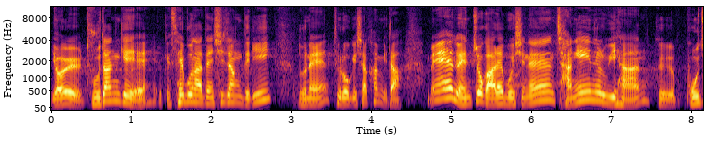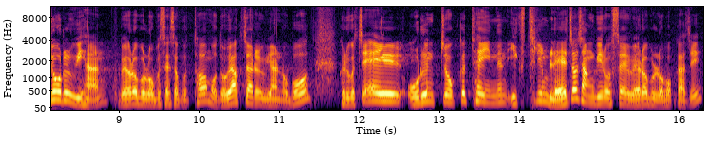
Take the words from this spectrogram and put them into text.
12단계의 이렇게 세분화된 시장들이 눈에 들어오기 시작합니다. 맨 왼쪽 아래 보시는 장애인을 위한 그 보조를 위한 웨어러블 로봇에서부터 뭐 노약자를 위한 로봇 그리고 제일 오른쪽 끝에 있는 익스트림 레저 장비로서의 웨어러블 로봇까지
